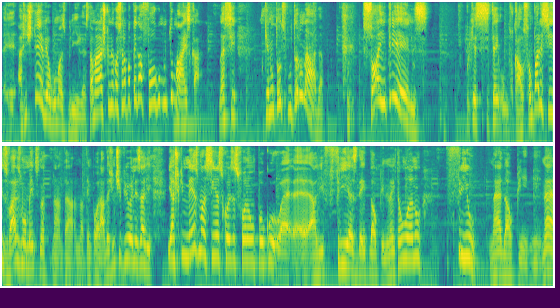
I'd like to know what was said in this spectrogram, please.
É, a gente teve algumas brigas, tá? Mas acho que o negócio era pra pegar fogo muito mais, cara. Né? Se, porque não estão disputando nada. Só entre eles. Porque se tem, os carros são parecidos, vários momentos na, na, na, temporada a gente viu eles ali. E acho que mesmo assim as coisas foram um pouco é, é, ali frias dentro da Alpine, né? Então um ano frio, né, da Alpine, né?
